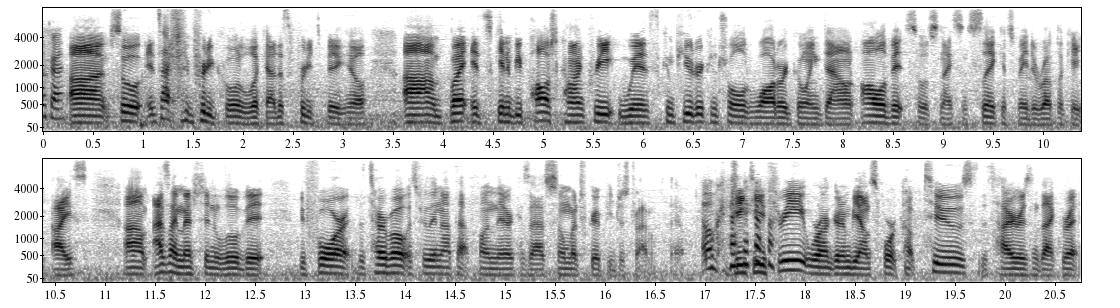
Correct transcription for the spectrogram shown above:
Okay. Um, so it's actually pretty cool to look at. It's a pretty big hill. Um, but it's going to be polished concrete with computer controlled water going down all of it, so it's nice and slick. It's made to replicate ice. Um, as I mentioned a little bit before, the turbo, it's really not that fun there because it has so much grip, you just drive up the hill. Okay. GT3, we're going to be on Sport Cup 2s. The tire isn't that great,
